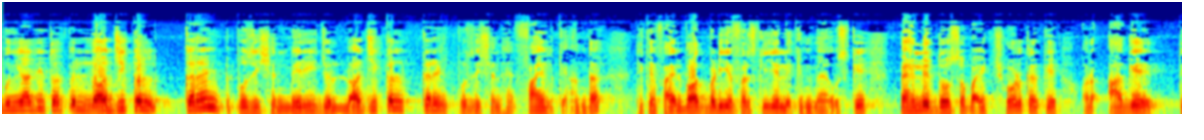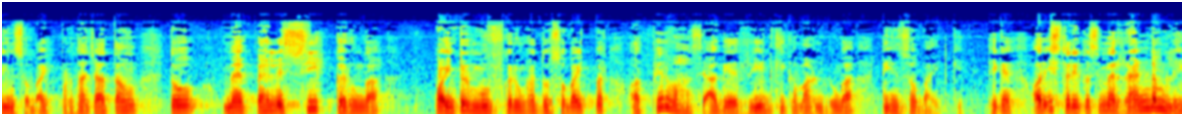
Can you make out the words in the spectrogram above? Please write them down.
بنیادی طور پہ لاجیکل کرنٹ پوزیشن میری جو لاجیکل کرنٹ پوزیشن ہے فائل کے اندر ٹھیک ہے فائل بہت بڑی ہے فرض کیجیے لیکن میں اس کے پہلے دو سو بائٹ چھوڑ کر کے اور آگے تین سو بائٹ پڑھنا چاہتا ہوں تو میں پہلے سیکھ کروں گا پوائنٹر موو کروں گا دو سو بائٹ پر اور پھر وہاں سے آگے ریڈ کی کمانڈ دوں گا تین سو بائٹ کی ٹھیک ہے اور اس طریقے سے میں رینڈملی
